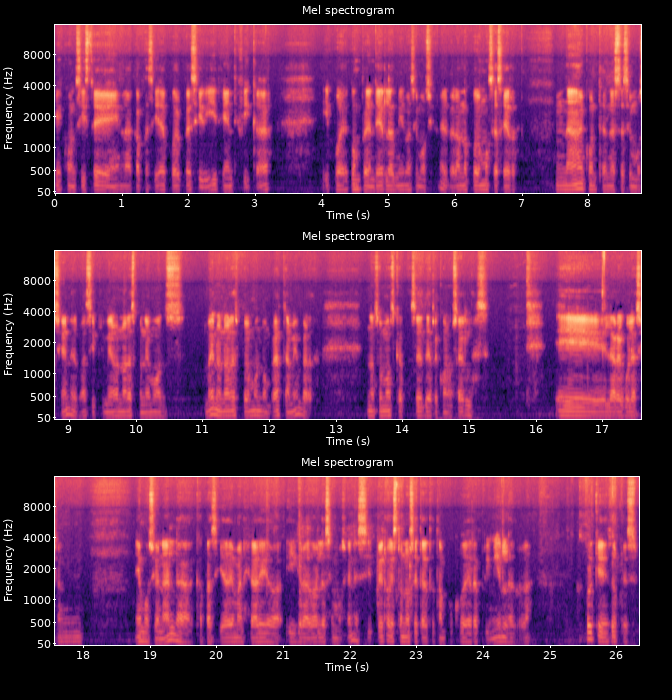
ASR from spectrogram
que consiste en la capacidad de poder percibir, identificar y poder comprender las mismas emociones, ¿verdad? No podemos hacer nada contra nuestras emociones, ¿verdad? Si primero no las ponemos, bueno, no las podemos nombrar también, ¿verdad? No somos capaces de reconocerlas. Eh, la regulación emocional, la capacidad de manejar y, graduar las emociones, pero esto no se trata tampoco de reprimirlas, ¿verdad? Porque eso pues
